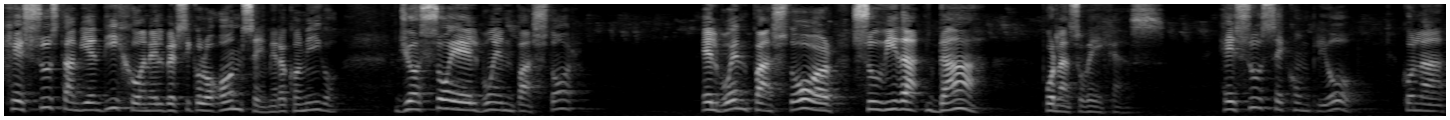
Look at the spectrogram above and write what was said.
Jesús también dijo en el versículo 11, mira conmigo, yo soy el buen pastor. El buen pastor su vida da por las ovejas. Jesús se cumplió con la,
